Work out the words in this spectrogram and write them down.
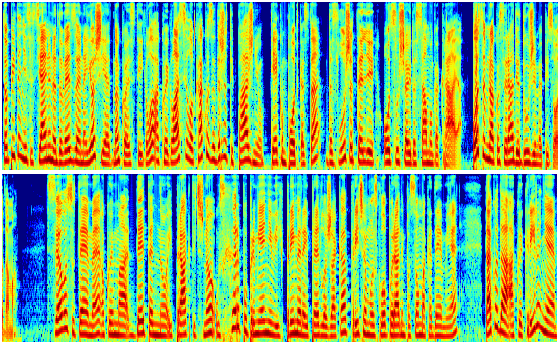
To pitanje se sjajno nadovezuje na još jedno koje je stiglo, a koje je glasilo kako zadržati pažnju tijekom podcasta da slušatelji odslušaju do samoga kraja. Posebno ako se radi o dužim epizodama. Sve ovo su teme o kojima detaljno i praktično uz hrpu primjenjivih primjera i predložaka pričamo u sklopu Radim po svom akademije, tako da ako je kreiranje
